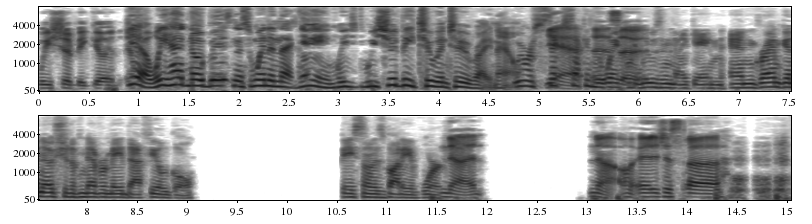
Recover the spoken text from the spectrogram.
we should be good. Yeah, we had no business winning that game. We we should be two and two right now. we were six Yeah, seconds away from a- losing that game, and Graham Gano should have never made that field goal based on his body of work. No, no, and it's just uh, i-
